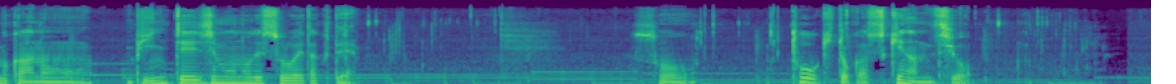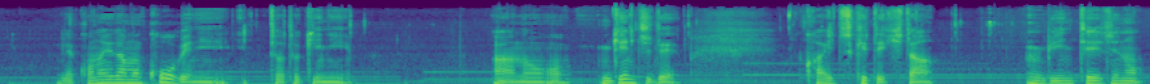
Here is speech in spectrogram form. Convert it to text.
僕あの、ヴィンテージもので揃えたくて。そう。陶器とか好きなんですよ。で、この間も神戸に行った時に、あの、現地で買い付けてきたヴィンテージの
